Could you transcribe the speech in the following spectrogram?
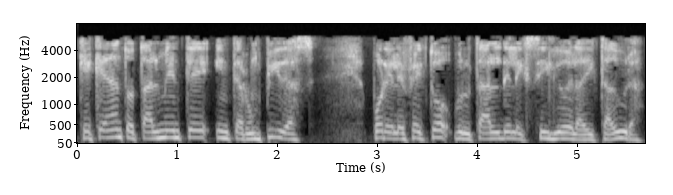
que quedan totalmente interrumpidas por el efecto brutal del exilio de la dictadura.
